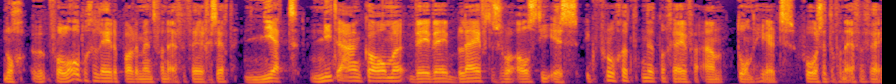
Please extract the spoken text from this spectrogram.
nog voorlopige ledenparlement van de FNV gezegd... niet, niet aankomen, WW blijft zoals die is. Ik vroeg het net nog even aan Ton Heerts, voorzitter van de FNV.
